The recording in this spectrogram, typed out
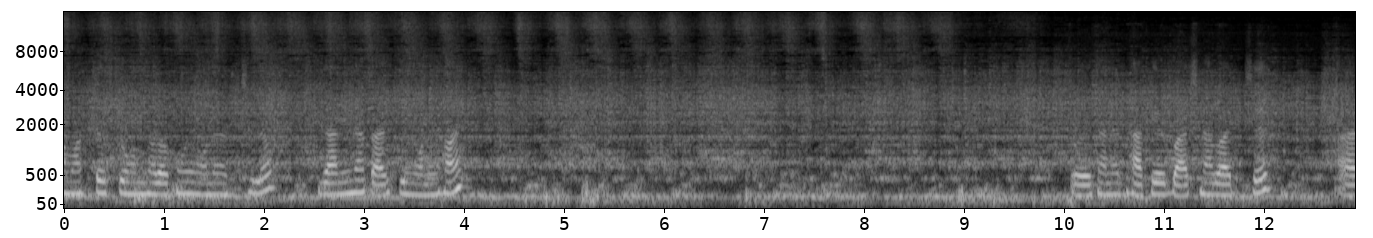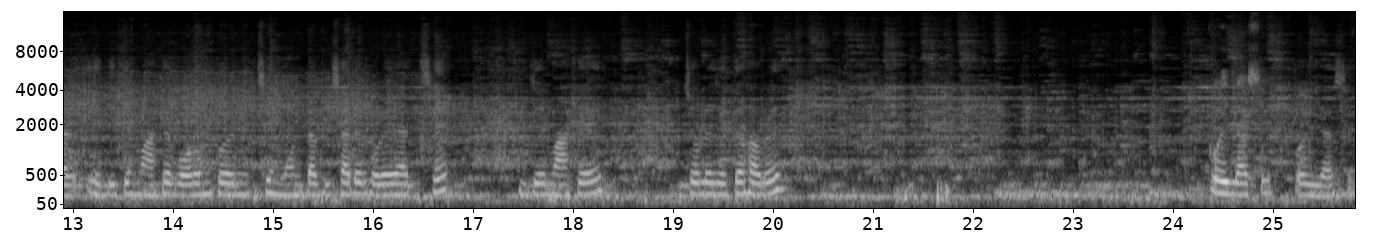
আমার তো একটু অন্যরকমই মনে হচ্ছিল। জানি না কার কী মনে হয়। তো এখানে ঢাকের বাজনা বাজছে। আর এদিকে মাকে বরণ করে নিচ্ছি, মনটা বিষাদে ভরে যাচ্ছে যে মাকে চলে যেতে হবে। কৈলাসে কৈলাসে।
